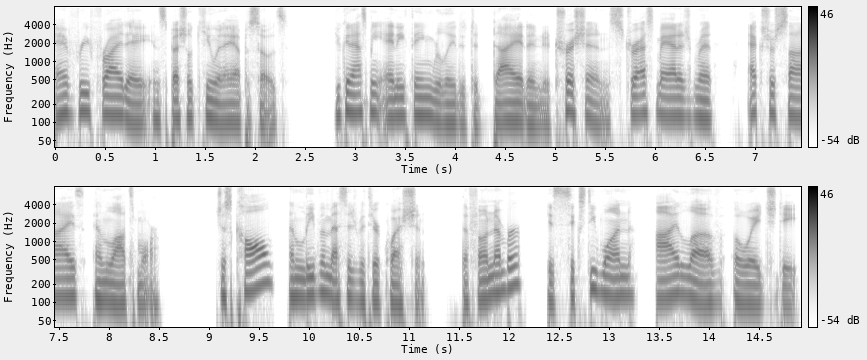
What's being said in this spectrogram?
every Friday in special Q&A episodes. You can ask me anything related to diet and nutrition, stress management, exercise, and lots more. Just call and leave a message with your question. The phone number is 61 I love OHD.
